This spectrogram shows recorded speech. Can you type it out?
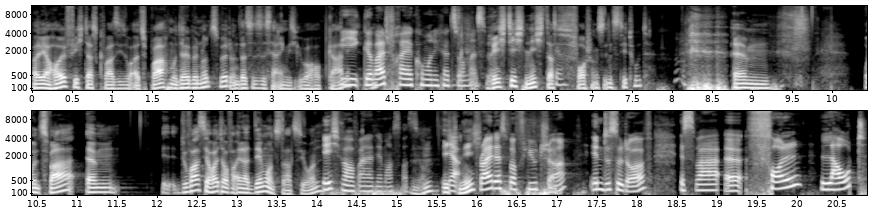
weil ja häufig das quasi so als Sprachmodell benutzt wird und das ist es ja eigentlich überhaupt gar Die nicht. ne? gewaltfreie Kommunikation meinst du? Richtig, nicht das Ja. Forschungsinstitut. ähm, und zwar, ähm, du warst ja heute auf einer Demonstration. Ich war auf einer Demonstration. Mhm, ich ja, nicht. Fridays for Future in Düsseldorf. Es war äh, voll, laut,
